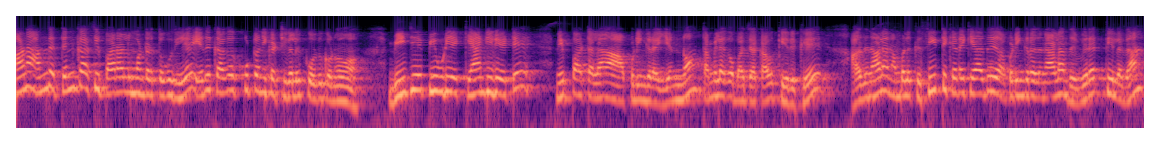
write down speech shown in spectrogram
ஆனால் அந்த தென்காசி பாராளுமன்ற தொகுதியை எதுக்காக கூட்டணி கட்சிகளுக்கு ஒதுக்கணும்? பிஜேபியுடைய கேண்டிடேட்டே நிப்பாட்டலாம் அப்படிங்கிற எண்ணம் தமிழக பாஜகவுக்கு இருக்குது அதனால நம்மளுக்கு சீட்டு கிடைக்காது அப்படிங்கிறதுனால அந்த விரக்தியில் தான்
